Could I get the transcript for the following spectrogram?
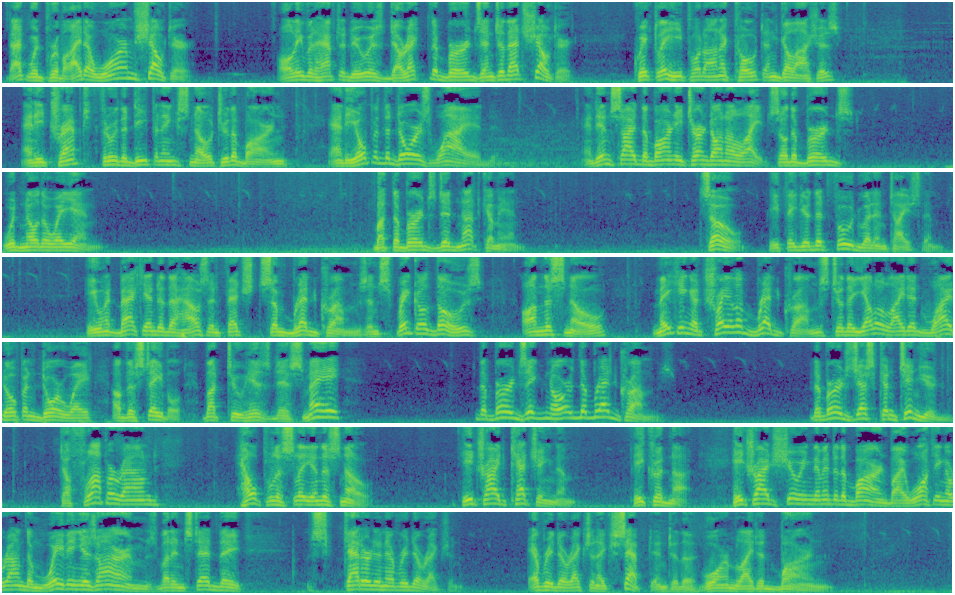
That would provide a warm shelter. All he would have to do is direct the birds into that shelter. Quickly he put on a coat and galoshes, and he tramped through the deepening snow to the barn, and he opened the doors wide and inside the barn he turned on a light so the birds would know the way in. But the birds did not come in. So he figured that food would entice them. He went back into the house and fetched some breadcrumbs and sprinkled those on the snow, making a trail of breadcrumbs to the yellow lighted, wide open doorway of the stable. But to his dismay, the birds ignored the breadcrumbs the birds just continued to flop around helplessly in the snow. He tried catching them. He could not. He tried shooing them into the barn by walking around them waving his arms, but instead they scattered in every direction. Every direction except into the warm lighted barn.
